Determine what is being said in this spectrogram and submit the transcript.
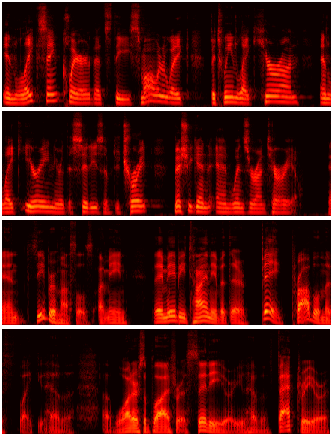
in Lake St. Clair, that's the smaller lake between Lake Huron and Lake Erie near the cities of Detroit, Michigan, and Windsor, Ontario. And zebra mussels, I mean, they may be tiny, but they're a big problem if, like, you have a, a water supply for a city or you have a factory or,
